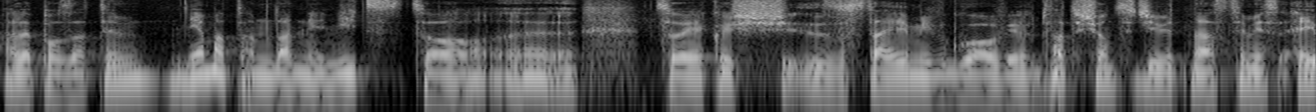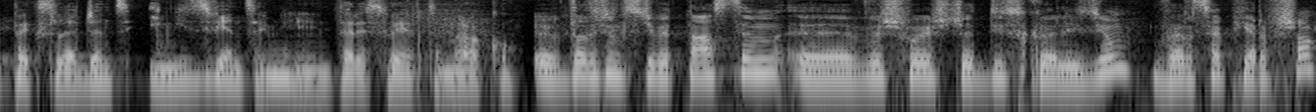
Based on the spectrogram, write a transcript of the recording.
Ale poza tym nie ma tam dla mnie nic, co, e, co jakoś zostaje mi w głowie. W 2019 jest Apex Legends i nic więcej mnie nie interesuje w tym roku. W 2019 y, wyszło jeszcze Disco Elysium, wersja pierwsza.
